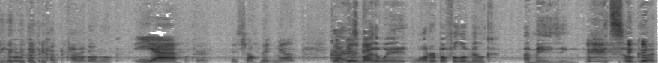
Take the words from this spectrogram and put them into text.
You we got the ca- Carabao milk? Yeah, Okay. the chocolate milk. The Guys, by the way, water buffalo milk, amazing. It's so good.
